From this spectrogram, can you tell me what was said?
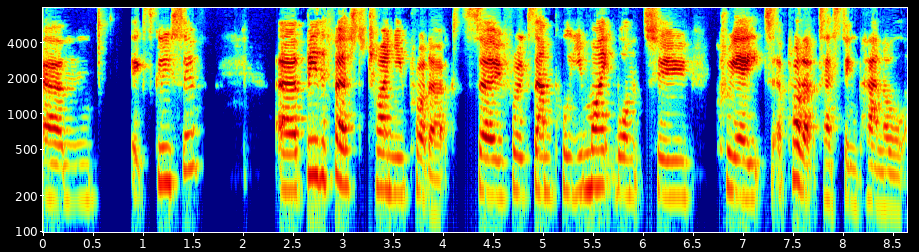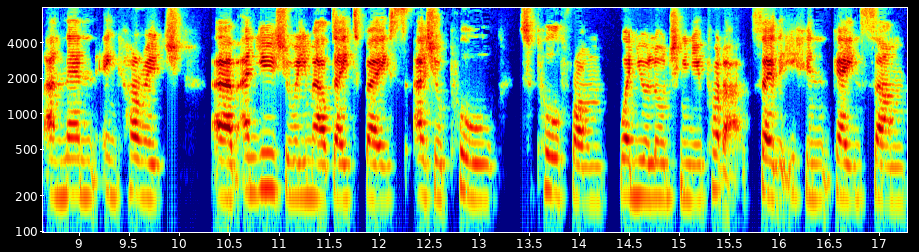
um, exclusive. Uh, be the first to try new products. So, for example, you might want to create a product testing panel and then encourage um, and use your email database as your pool to pull from when you're launching a new product so that you can gain some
